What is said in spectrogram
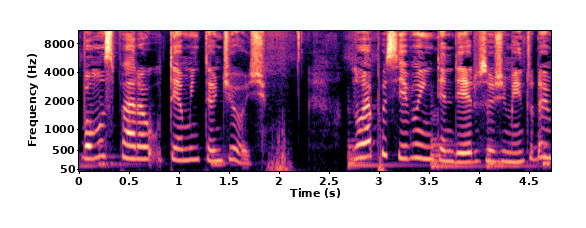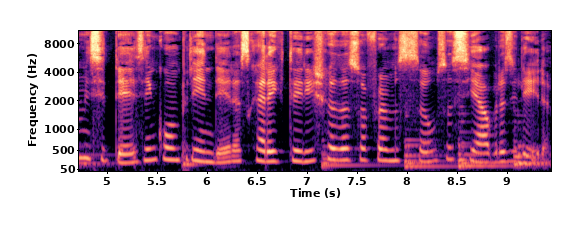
Vamos para o tema então de hoje. Não é possível entender o surgimento do MCT sem compreender as características da sua formação social brasileira,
